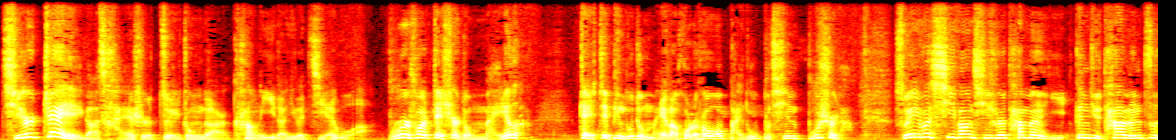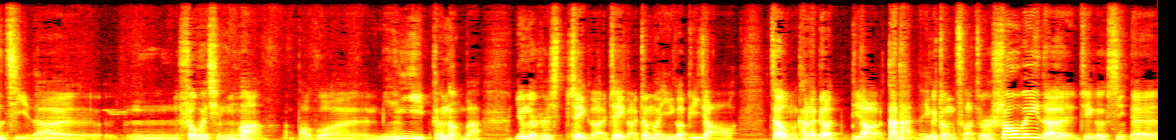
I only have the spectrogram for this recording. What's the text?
其实这个才是最终的抗疫的一个结果，不是说这事儿就没了，这这病毒就没了，或者说我百毒不侵，不是的。所以说，西方其实他们以根据他们自己的嗯社会情况。包括民意等等吧，用的是这个这个这么一个比较，在我们看来比较比较大胆的一个政策，就是稍微的这个新呃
